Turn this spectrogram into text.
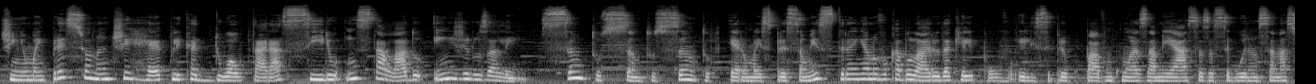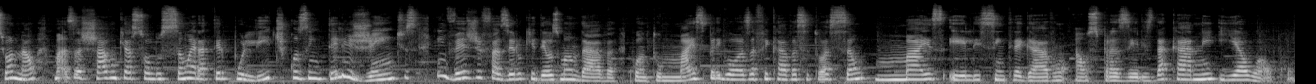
tinha uma impressionante réplica do altar assírio instalado em Jerusalém. Santo, santo, santo era uma expressão estranha no vocabulário daquele povo. Eles se preocupavam com as ameaças à segurança nacional, mas achavam que a solução era ter políticos inteligentes em vez de fazer o que Deus mandava. Quanto mais perigosa ficava a situação, mais eles se entregavam aos prazeres da carne e ao álcool.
